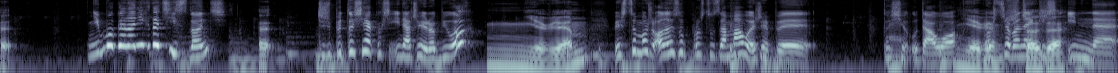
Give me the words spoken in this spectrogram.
E. Nie mogę na nich nacisnąć. E. Czyżby to się jakoś inaczej robiło? Nie wiem. Wiesz co, może one są po prostu za małe, żeby to się udało. nie może wiem, trzeba na szczerze. jakieś inne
